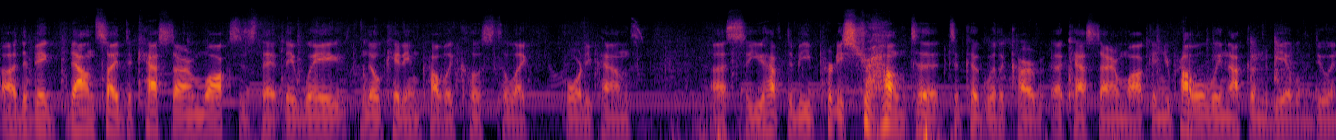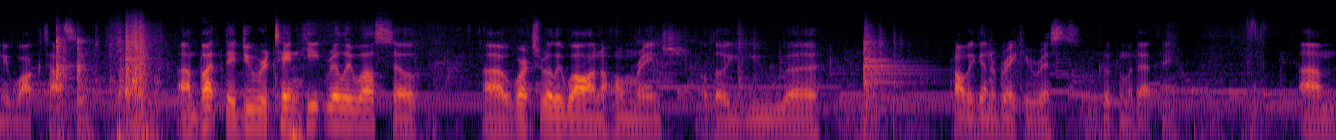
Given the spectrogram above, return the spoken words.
Uh, the big downside to cast iron woks is that they weigh, no kidding, probably close to like 40 pounds. Uh, so you have to be pretty strong to, to cook with a, a, cast iron wok, and you're probably not going to be able to do any wok tossing. Um, but they do retain heat really well, so uh, works really well on a home range, although you uh, probably going to break your wrist cooking with that thing. Um,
